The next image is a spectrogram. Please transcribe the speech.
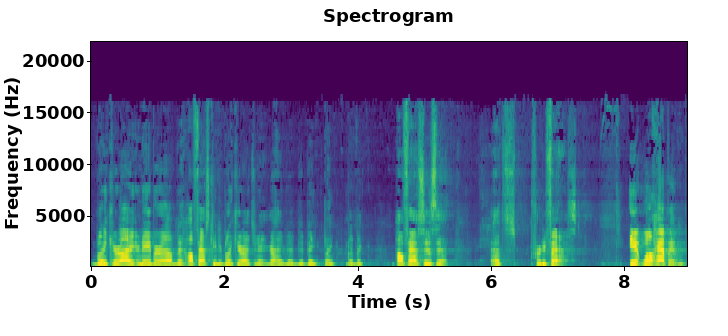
blink your eye at your neighbor? Uh, how fast can you blink your eye at your neighbor? Go ahead, blink, blink, blink, blink. How fast is that? That's pretty fast. It will happen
